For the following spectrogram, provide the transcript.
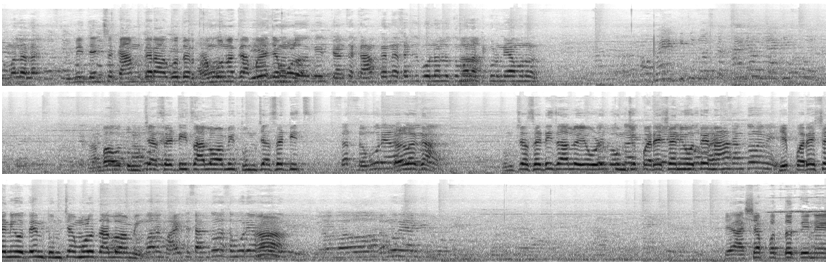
तुम्हाला ला- तुम्ही त्यांचं काम करा अगोदर थांबू नका तेच माझ्यामुळं म्हणतो मी त्यांचं काम करण्यासाठीच बोलावलं तुम्हाला हा. तिकडून या म्हणून थांबा हो, तुमच्यासाठीच आलो आम्ही तुमच्यासाठीच समोर या ना कळलं का तुम्ही. तुमच्यासाठीच आलो एवढी लोकं तुमची परेशानी होते ना तुम्हाला सांगतो ना मी. हे परेशानी होते ना तुमच्यामुळेच आलो आम्ही तुम्हाला माहिती सांगतो ना समोर या हा. म्हणून. समोर या की. हे अशा पद्धतीने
